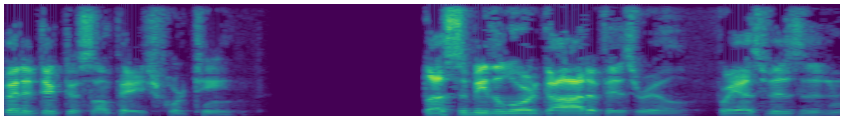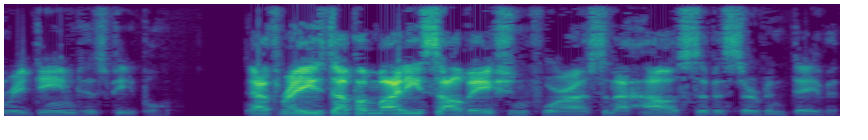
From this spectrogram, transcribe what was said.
Benedictus on page 14. Blessed be the Lord God of Israel, for he has visited and redeemed his people, and hath raised up a mighty salvation for us in the house of his servant David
